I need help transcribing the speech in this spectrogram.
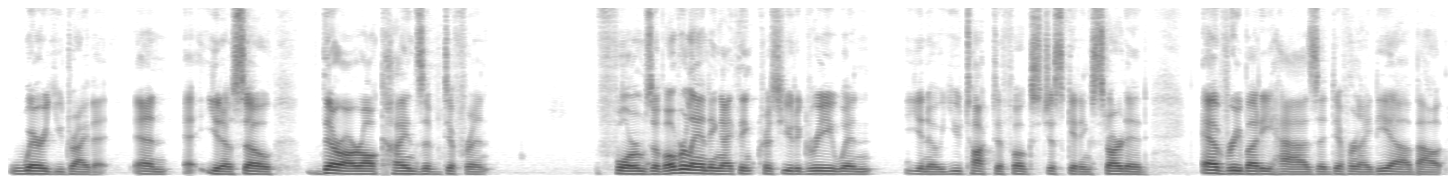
where you drive it. And, eh, you know, so there are all kinds of different forms of overlanding. I think, Chris, you'd agree when, you know, you talk to folks just getting started, everybody has a different idea about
